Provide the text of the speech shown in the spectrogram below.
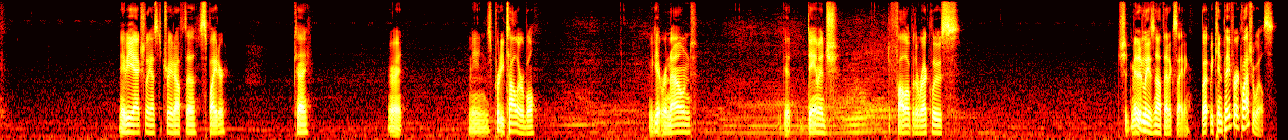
Maybe he actually has to trade off the spider. Okay. All right. I mean, it's pretty tolerable. We get renowned. Get damage. Follow up with a recluse. Which admittedly is not that exciting. But we can pay for a Clash of Wills.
